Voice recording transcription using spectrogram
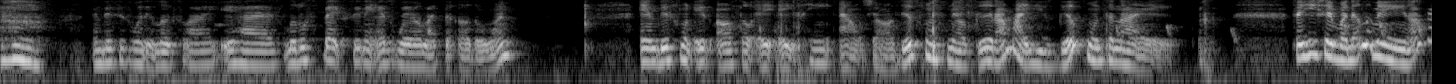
And this is what it looks like. It has little specks in it as well, like the other one. And this one is also a 18 ounce, y'all. This one smells good. I might use this one tonight. Tahitian vanilla bean. Okay.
